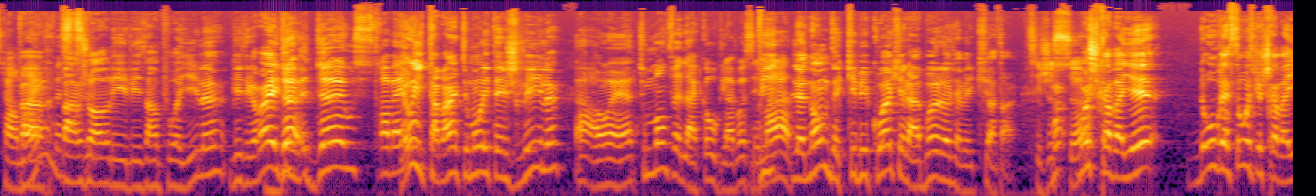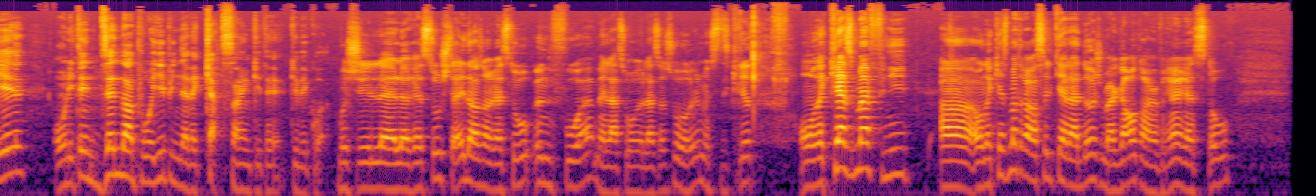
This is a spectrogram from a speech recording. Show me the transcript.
Quand Par, même. par genre les, les employés là. Étaient comme, hey, De, de où tu travailles Ben oui, tabarnak, tout le monde était gelé là. Ah ouais, hein, tout le monde fait de la coke là-bas, c'est malade. le nombre de Québécois qu'il y a là-bas, là, j'avais le cul à terre. C'est juste Moi, ça. moi, je travaillais, au resto où est-ce que je travaillais, on était une dizaine d'employés, puis il y en avait 4-5 qui étaient québécois. Moi, j'ai le, le resto, j'étais allé dans un resto une fois, mais la, soirée, la seule soirée, je me suis dit, Chris, on a quasiment fini, en- on a quasiment traversé le Canada, je me garde un vrai resto.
